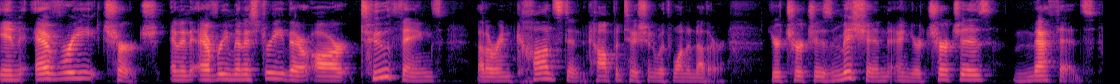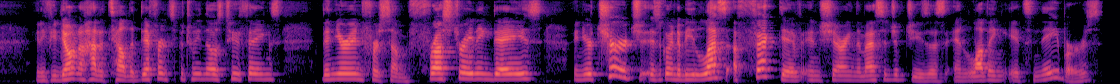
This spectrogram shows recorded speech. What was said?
In every church and in every ministry, there are two things that are in constant competition with one another your church's mission and your church's methods. And if you don't know how to tell the difference between those two things, then you're in for some frustrating days, and your church is going to be less effective in sharing the message of Jesus and loving its neighbors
